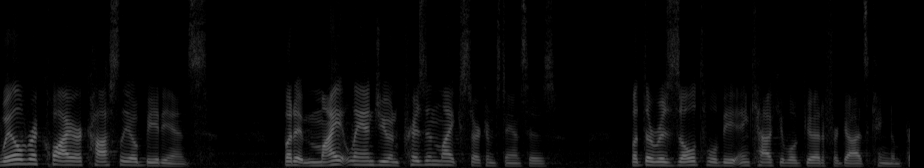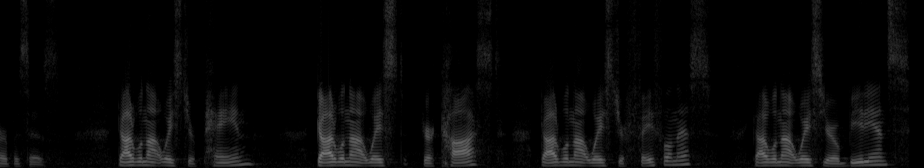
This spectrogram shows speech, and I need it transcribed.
will require costly obedience but it might land you in prison like circumstances, but the result will be incalculable good for God's kingdom purposes. God will not waste your pain. God will not waste your cost. God will not waste your faithfulness. God will not waste your obedience,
